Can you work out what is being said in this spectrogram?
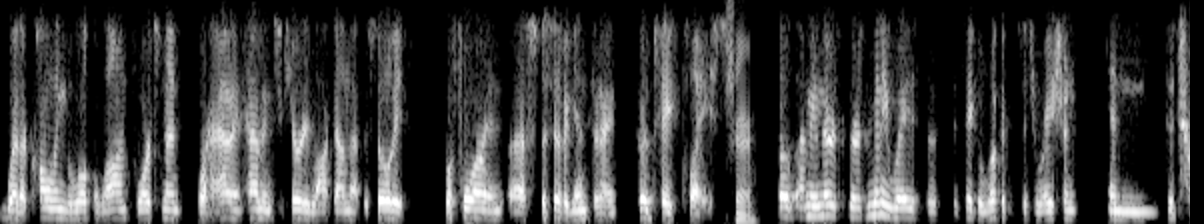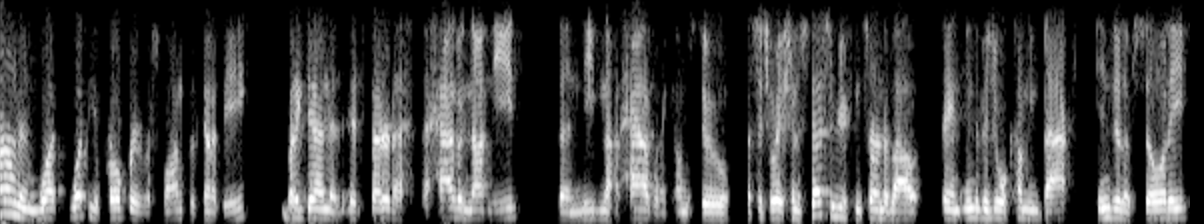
whether calling the local law enforcement or having, having security lock down that facility. before a specific incident could take place. Sure. So, I mean, there's there's many ways to, to take a look at the situation and determine what what the appropriate response is going to be. But again, it, it's better to, to have and not need than need not have when it comes to a situation, especially if you're concerned about, say, an individual coming back into the facility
